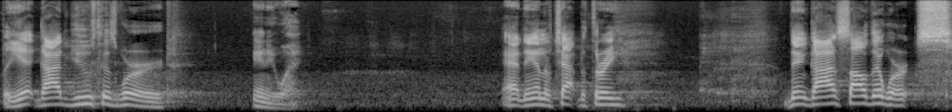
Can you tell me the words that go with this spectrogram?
But yet God used his word anyway at the end of chapter 3. Then God saw their works,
